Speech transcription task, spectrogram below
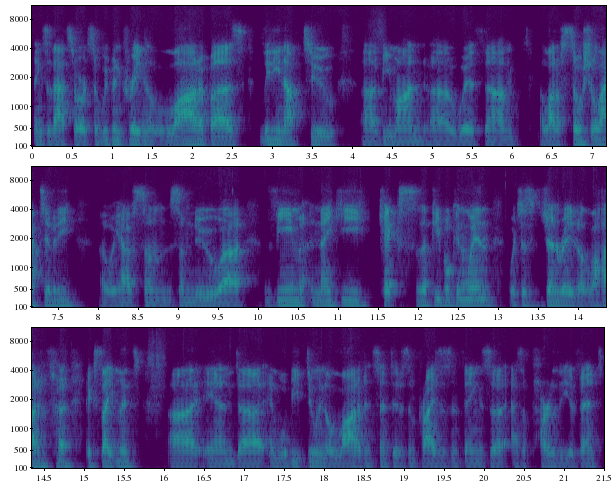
things of that sort. So we've been creating a lot of buzz leading up to VeeamON with um, a lot of social activity. we have some, some new Veeam Nike kicks that people can win, which has generated a lot of uh, excitement. Uh, and uh, and we'll be doing a lot of incentives and prizes and things uh, as a part of the event.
